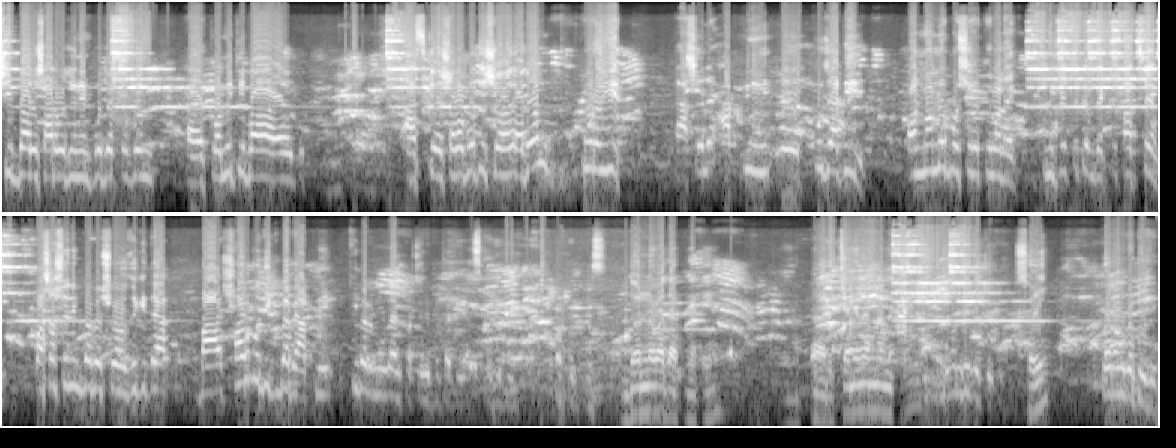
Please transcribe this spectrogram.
শিববাড়ি সার্বজনীন পুজো কমিটি বা আজকে সভাপতি সহ এবং পুরোহিত। আসলে আপনি পূজাটি অন্যান্য বছরের তুলনায় আপনি ব্যতিক্রম দেখতে পাচ্ছেন প্রশাসনিকভাবে সহযোগিতা বা সর্বাধিক ভাবে আপনি কীভাবে মূল্যায়ন করছেন এই পূজাটি। ধন্যবাদ আপনাকে। আপনার চ্যানেলের নাম সরি তরঙ্গ টিভি।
